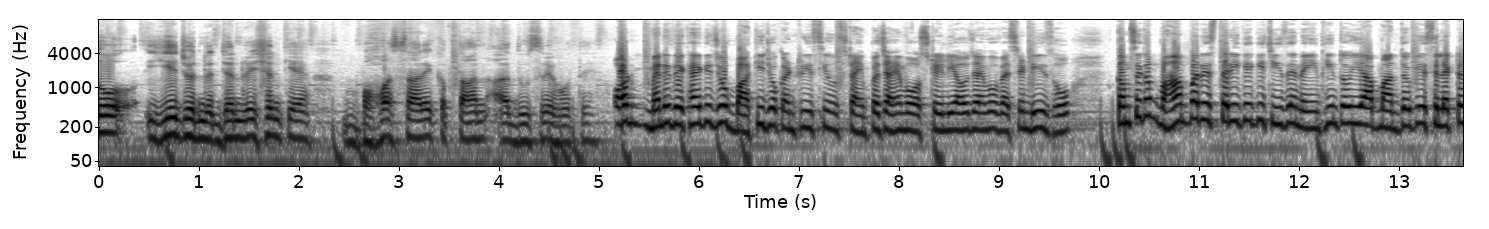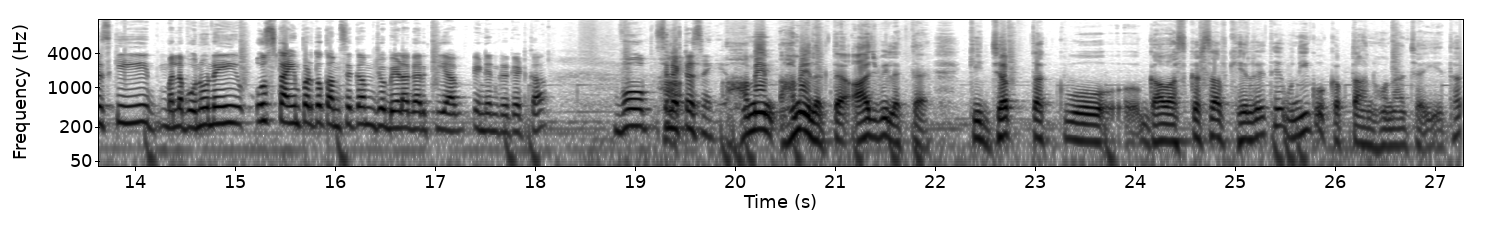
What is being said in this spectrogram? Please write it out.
तो ये जो जनरेशन के हैं बहुत सारे कप्तान दूसरे होते और मैंने देखा है कि जो बाकी जो कंट्रीज़ थी उस टाइम पर चाहे वो ऑस्ट्रेलिया हो चाहे वो वेस्ट इंडीज़ हो कम से कम वहाँ पर इस तरीके की चीज़ें नहीं थी तो ये आप मानते हो कि सिलेक्टर्स की मतलब उन्होंने ही उस टाइम पर तो कम से कम जो बेड़ा गर्क किया इंडियन क्रिकेट का वो सिलेक्टर्स हाँ, ने किया। हमें हमें लगता है आज भी लगता है कि जब तक वो गावस्कर साहब खेल रहे थे उन्हीं को कप्तान होना चाहिए था।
